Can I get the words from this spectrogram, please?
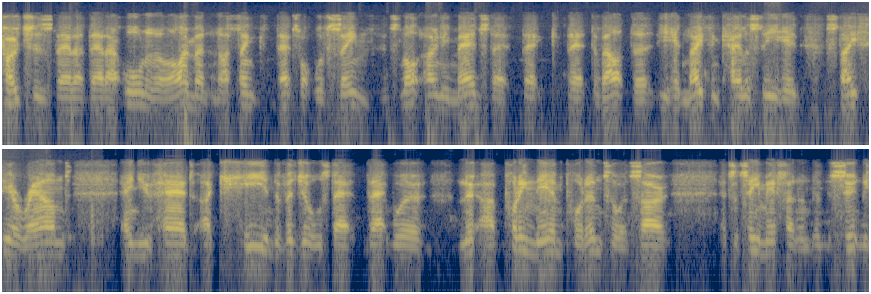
coaches that are, that are all in alignment, and I think that's what we've seen. It's not only Madge that that that developed it. You had Nathan Cayless, you had Stacey around, and you've had uh, key individuals that that were uh, putting their input into it. So it's a team effort, and it's certainly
